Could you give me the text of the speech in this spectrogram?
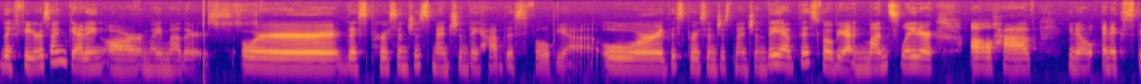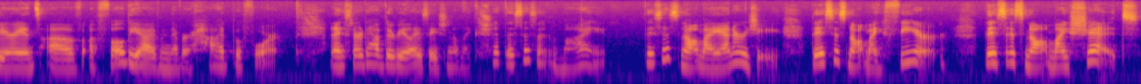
the fears I'm getting are my mother's, or this person just mentioned they have this phobia, or this person just mentioned they have this phobia, and months later, I'll have, you know, an experience of a phobia I've never had before. And I started to have the realization of like, shit, this isn't mine. This is not my energy. This is not my fear. This is not my shit.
